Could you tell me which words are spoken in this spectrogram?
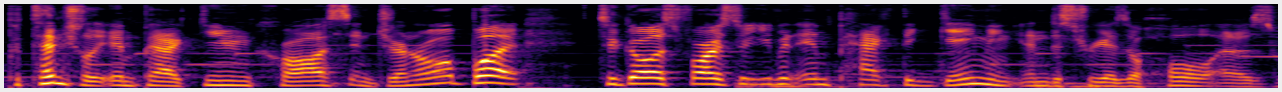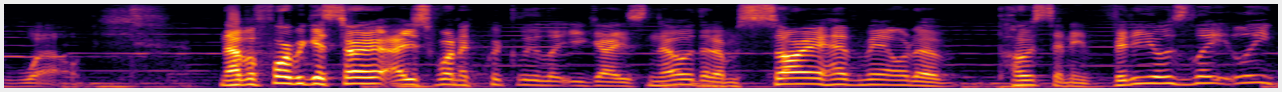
potentially impact Union Cross in general, but to go as far as to even impact the gaming industry as a whole as well. Now before we get started, I just want to quickly let you guys know that I'm sorry I haven't been able to post any videos lately.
